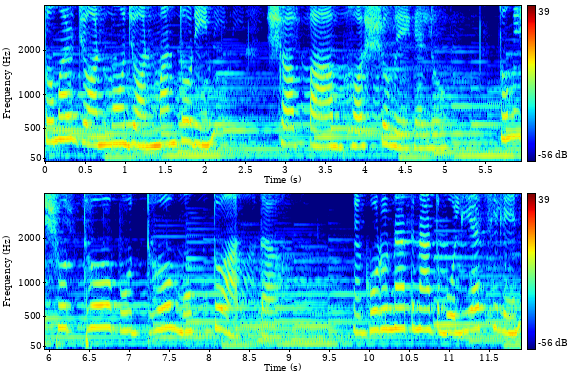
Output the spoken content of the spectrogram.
তোমার জন্ম জন্মান্তরীণ সব পাপ ভস্য হয়ে গেল। তুমি শুদ্ধ, বুদ্ধ, মুক্ত আত্মা। গুরুনাথ নাথ বলিয়াছিলেন,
